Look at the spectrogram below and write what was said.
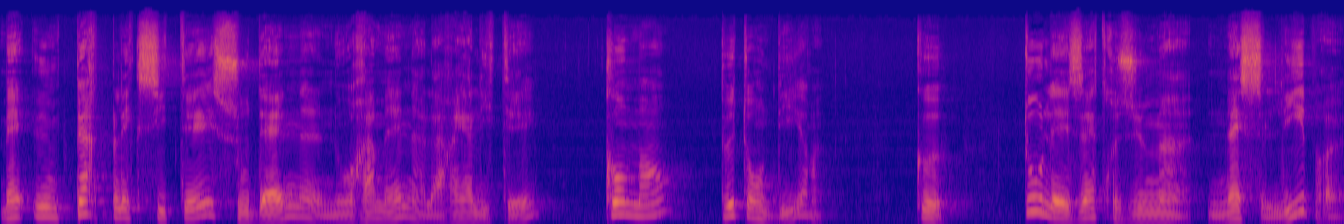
mais une perplexité soudaine nous ramène à la réalité. Comment peut-on dire que tous les êtres humains naissent libres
